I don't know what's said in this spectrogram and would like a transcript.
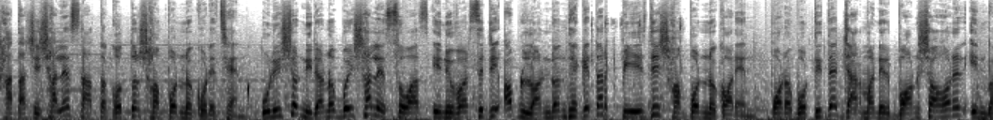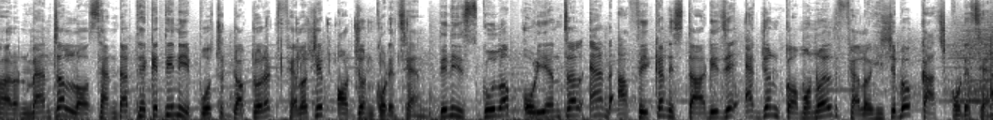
সাতাশি সালে স্নাতকোত্তর সম্পন্ন করেছেন। উনিশশো নিরানব্বই সালে সোয়াস ইউনিভার্সিটি অব লন্ডন থেকে তার পিএইচডি সম্পন্ন করেন। পরবর্তীতে জার্মানির বন শহরের ইনভায়রনমেন্টাল ল সেন্টার থেকে তিনি পোস্ট ডক্টরেট ফেলোশিপ অর্জন করেছেন। তিনি school of oriental and African স্টাডিজে একজন কমনওয়েলথ ফেলো হিসেবেও কাজ করেছেন।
